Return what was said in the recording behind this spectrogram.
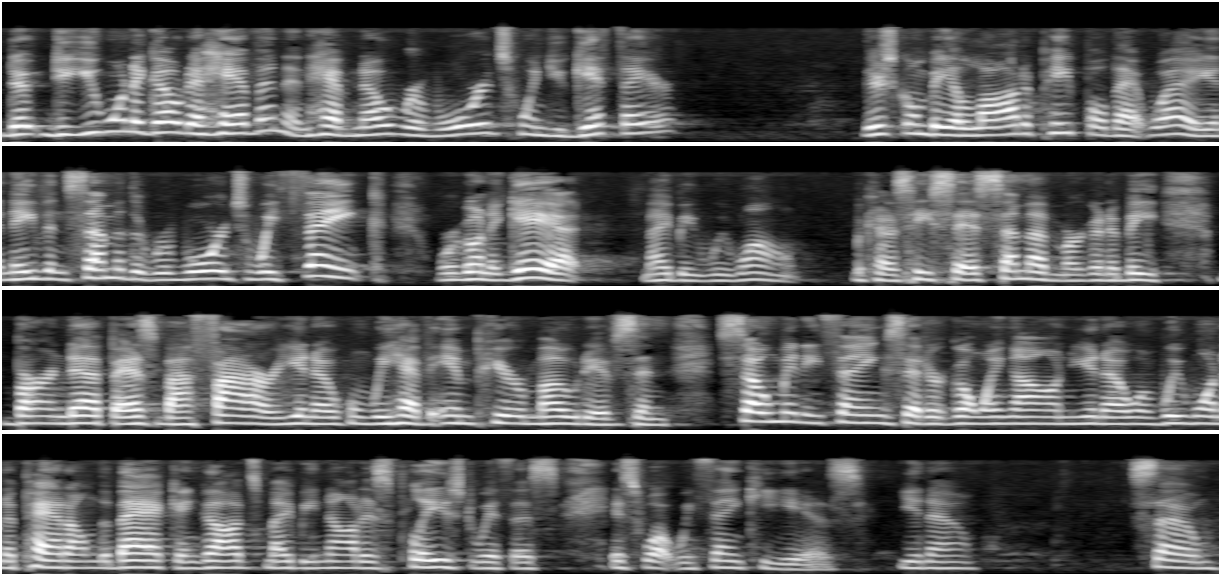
do, do you want to go to heaven and have no rewards when you get there? There's going to be a lot of people that way. And even some of the rewards we think we're going to get, maybe we won't because he says some of them are going to be burned up as by fire, you know, when we have impure motives and so many things that are going on, you know, and we want to pat on the back and God's maybe not as pleased with us as what we think he is, you know. So,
